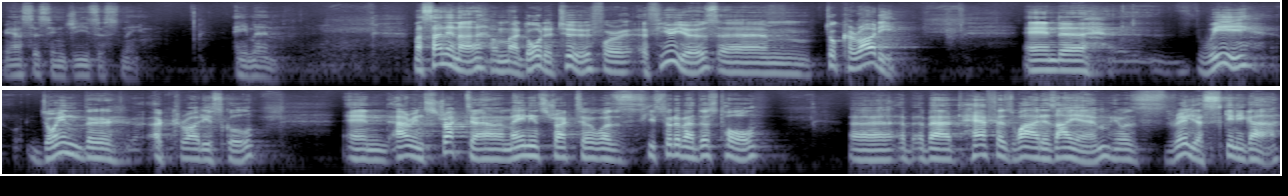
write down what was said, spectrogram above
We ask this in Jesus' name. Amen. My son and I, or my daughter too, for a few years um, took karate. And uh, we joined the karate school. And our instructor, our main instructor, was, he stood about this tall, uh, about half as wide as I am. He was really a skinny guy,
